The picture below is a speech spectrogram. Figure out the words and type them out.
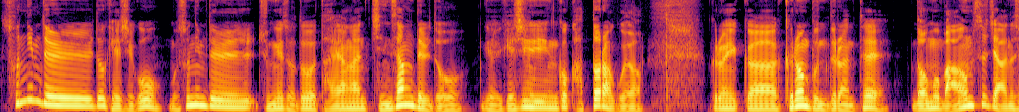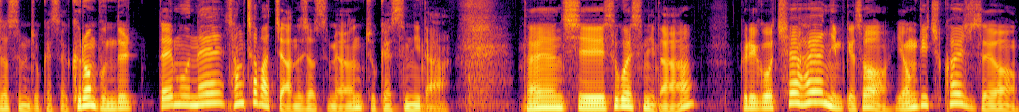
손님들도 계시고, 뭐 손님들 중에서도 다양한 진상들도 계신 것 같더라고요. 그러니까 그런 분들한테 너무 마음 쓰지 않으셨으면 좋겠어요. 그런 분들 때문에 상처받지 않으셨으면 좋겠습니다. 다현 씨 수고했습니다. 그리고 최하연님께서 영디 축하해주세요.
